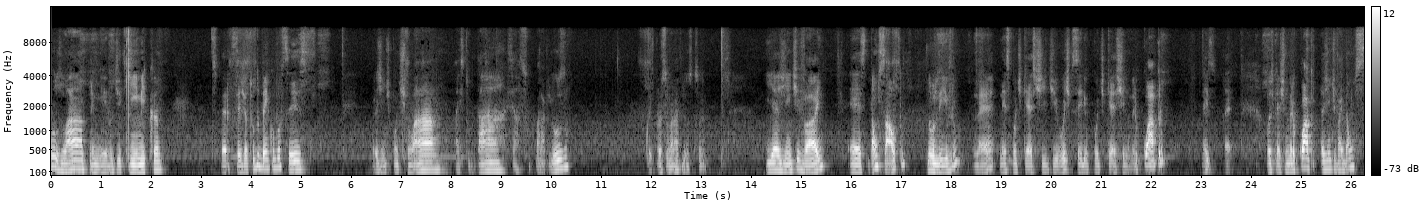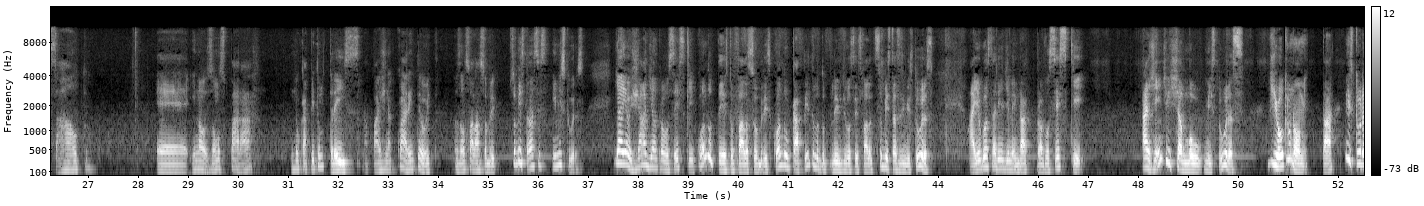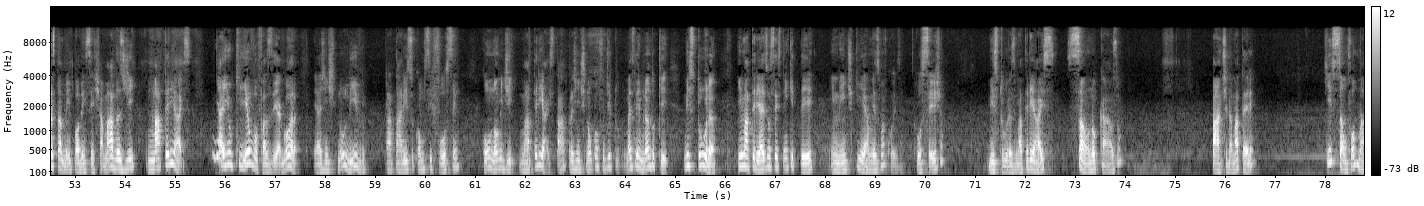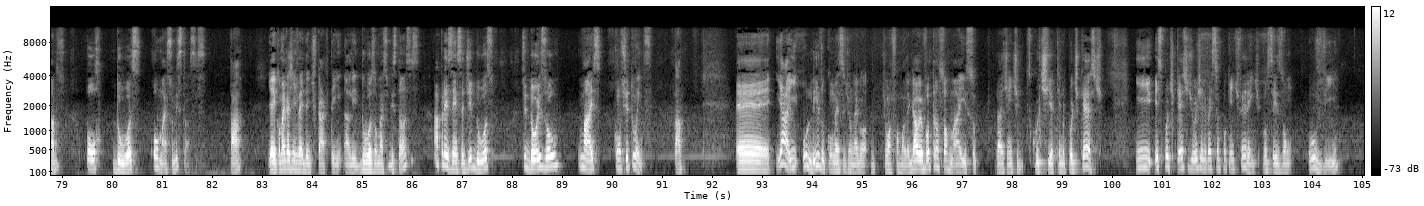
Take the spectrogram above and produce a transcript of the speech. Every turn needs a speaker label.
Speaker 1: Olá, primeiro de Química. Espero que seja tudo bem com vocês. Para a gente continuar a estudar esse assunto maravilhoso. Esse professor maravilhoso que sou eu. E a gente vai é, dar um salto no livro, né? Nesse podcast de hoje, que seria o podcast número 4. É isso? É. Podcast número 4, a gente vai dar um salto é, e nós vamos parar no capítulo 3, na página 48. Nós vamos falar sobre substâncias e misturas. E aí eu já adianto para vocês que quando o texto fala sobre isso, quando o capítulo do livro de vocês fala de substâncias e misturas, aí eu gostaria de lembrar para vocês que a gente chamou misturas de outro nome, tá? Misturas também podem ser chamadas de materiais. E aí o que eu vou fazer agora é a gente no livro tratar isso como se fossem com o nome de materiais, tá? Para a gente não confundir tudo. Mas lembrando que mistura e materiais vocês têm que ter em mente que é a mesma coisa. Ou seja, misturas e materiais são, no caso, parte da matéria que são formados por duas ou mais substâncias, tá? E aí, como é que a gente vai identificar que tem ali duas ou mais substâncias? A presença de duas, de dois ou mais constituintes, tá? É, e aí o livro começa de um negócio, de uma forma legal. Eu vou transformar isso para a gente discutir aqui no podcast. E esse podcast de hoje ele vai ser um pouquinho diferente. Vocês vão ouvir,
